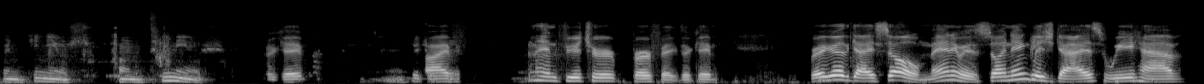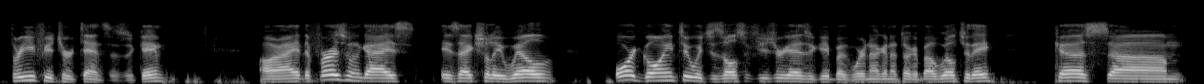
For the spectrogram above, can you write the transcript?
Continuous, continuous. Okay. future perfect. And future perfect. Okay. Very good, guys. So, anyways, so in English, guys, we have three future tenses. Okay. All right. The first one, guys, is actually will or going to, which is also future, guys. Okay. But we're not going to talk about will today because um,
